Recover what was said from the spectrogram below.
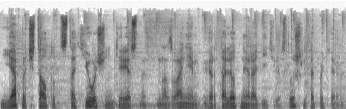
Я прочитал тут статью очень интересную под названием «Вертолетные родители». Слышали такой термин?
